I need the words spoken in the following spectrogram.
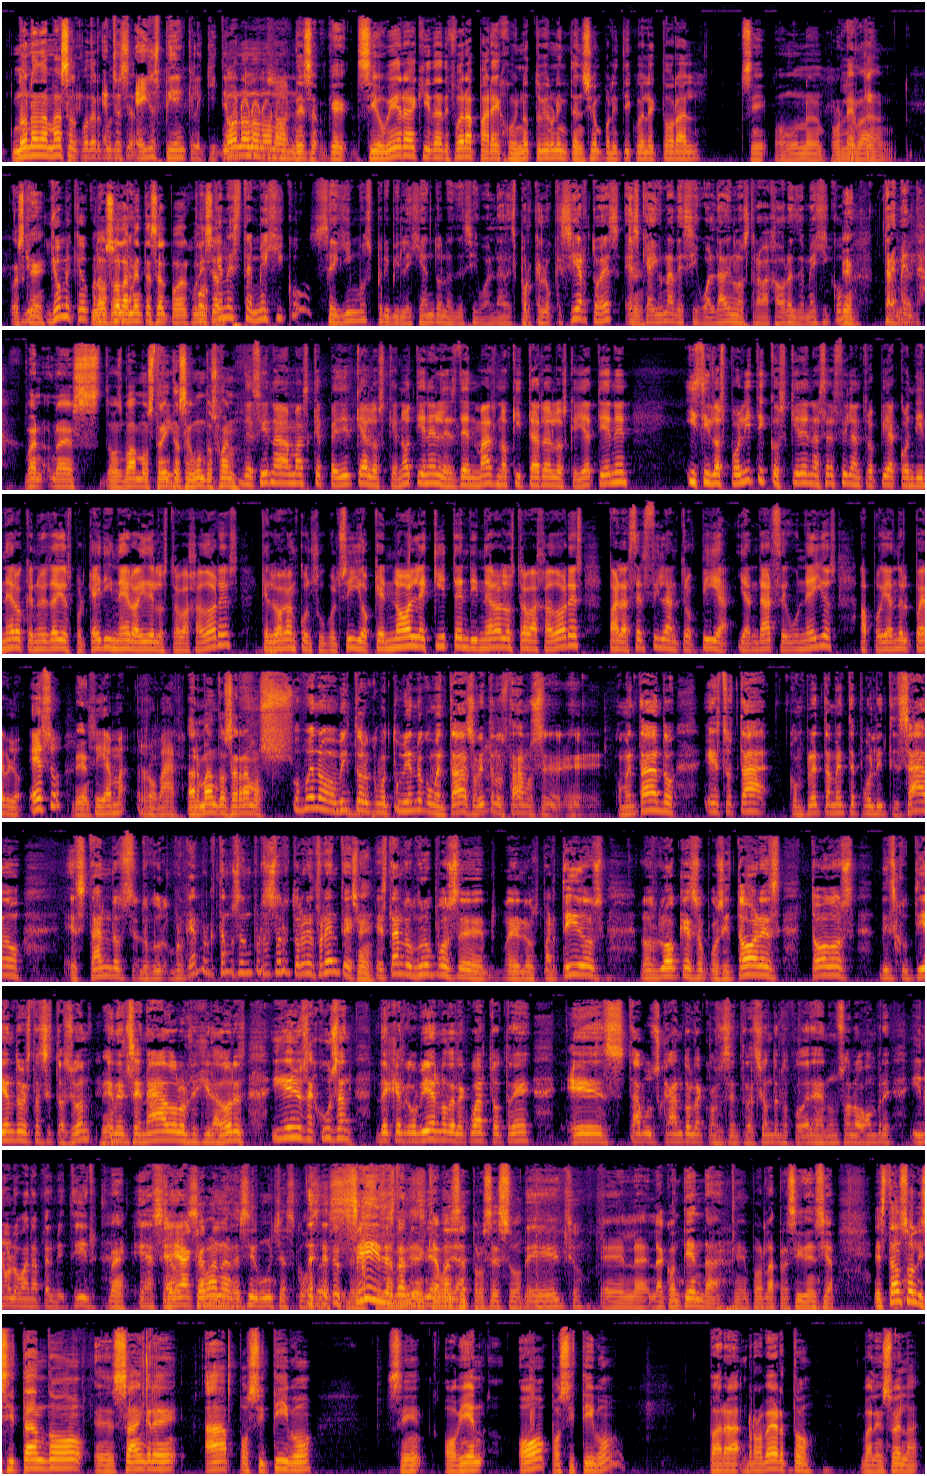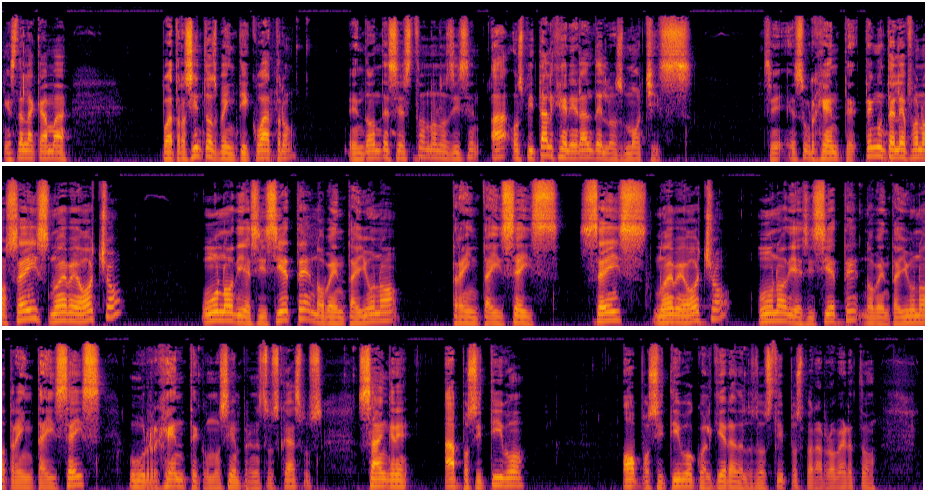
no nada más al Poder Entonces, ellos piden que le quiten. No, no, no, no, no, que si hubiera equidad y fuera parejo y no tuviera una intención político-electoral, sí, o un problema. Pues que yo, me quedo con no solamente es el Poder Judicial. ¿Por qué en este México seguimos privilegiando las desigualdades? Porque lo que cierto es, es que hay una desigualdad en los trabajadores de México tremenda. Bueno, nos, vamos 30 segundos, Juan. Decir nada más que pedir que a los que no tienen les den más, no quitarle a los que ya tienen y si los políticos quieren hacer filantropía con dinero que no es de ellos, porque hay dinero ahí de los trabajadores, que lo hagan con su bolsillo, que no le quiten dinero a los trabajadores para hacer filantropía y andar, según ellos, apoyando el pueblo. Eso se llama robar. Armando, cerramos. Pues bueno, Víctor, como tú bien lo comentabas, ahorita lo estábamos eh, eh, comentando, esto está completamente politizado están los, ¿por qué? Porque estamos en un proceso electoral enfrente. Están los grupos, eh, eh, los partidos, los bloques opositores, todos discutiendo esta situación en el Senado, los legisladores, y ellos acusan de que el gobierno de la 4T está buscando la concentración de los poderes en un solo hombre y no lo van a permitir. Eh, se, van a decir muchas cosas. sí, se están diciendo que avanza el proceso. De hecho. la, contienda por la presidencia. Están solicitando sangre a positivo, ¿sí? O bien O positivo para Roberto Valenzuela, que está en la cama 424. ¿En dónde es esto? No nos dicen. Ah, Hospital General de los Mochis. Sí, es urgente. Tengo un teléfono 698 117 91 36. 698 117 91 36. Urgente, como siempre en estos casos. Sangre a positivo o positivo, cualquiera de los dos tipos para Roberto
